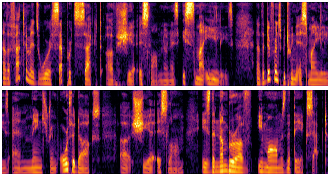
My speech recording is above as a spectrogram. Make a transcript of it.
Now, the Fatimids were a separate sect of Shia Islam known as Ismailis. Now, the difference between the Ismailis and mainstream Orthodox uh, Shia Islam is the number of Imams that they accept.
